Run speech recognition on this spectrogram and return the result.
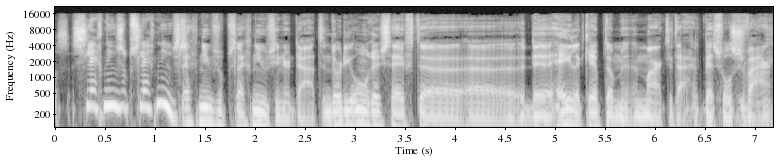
Slecht nieuws op slecht nieuws. Slecht nieuws op slecht nieuws, inderdaad. En door die onrust heeft uh, uh, de hele crypto-markt het eigenlijk best wel zwaar.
